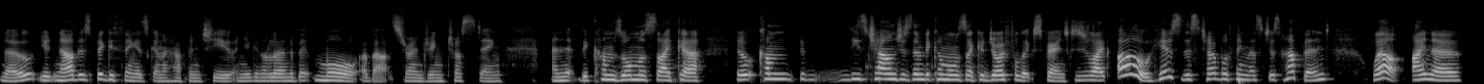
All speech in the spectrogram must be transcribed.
no you, now this bigger thing is going to happen to you and you're going to learn a bit more about surrendering trusting and it becomes almost like a it'll come these challenges then become almost like a joyful experience because you're like oh here's this terrible thing that's just happened. Well i know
